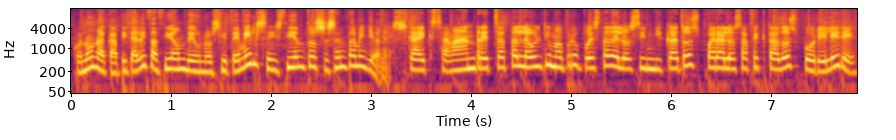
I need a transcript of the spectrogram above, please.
con una capitalización de unos 7.660 millones. CaixaBank rechaza la última propuesta de los sindicatos para los afectados por el ERE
